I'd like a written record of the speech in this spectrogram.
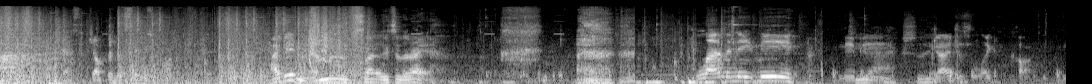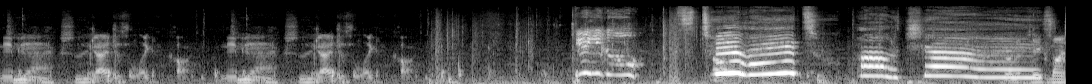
Ah, yes, jump in the same spot. I didn't. I moved slightly to the right. Laminate me. Maybe actually? the guy doesn't like the coffee. Maybe Do you actually? the guy doesn't like the coffee. Maybe Do you actually? the guy doesn't like the coffee. There you go! It's too late to Gonna apologize. take mine.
